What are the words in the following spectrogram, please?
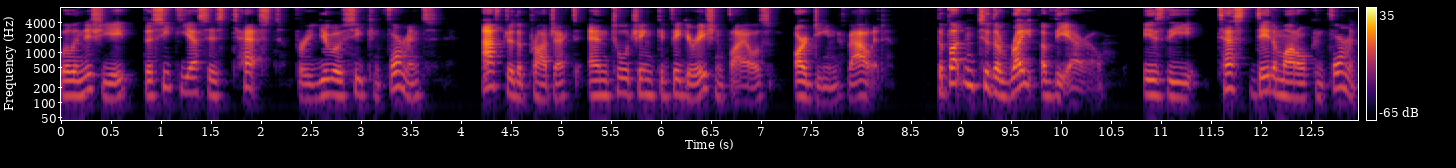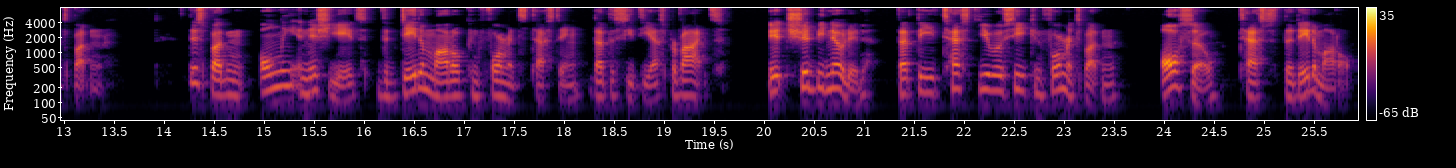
will initiate the CTS's test for UOC conformance after the project and toolchain configuration files are deemed valid. The button to the right of the arrow is the Test Data Model Conformance button. This button only initiates the data model conformance testing that the CTS provides. It should be noted that the Test UOC Conformance button also tests the data model,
